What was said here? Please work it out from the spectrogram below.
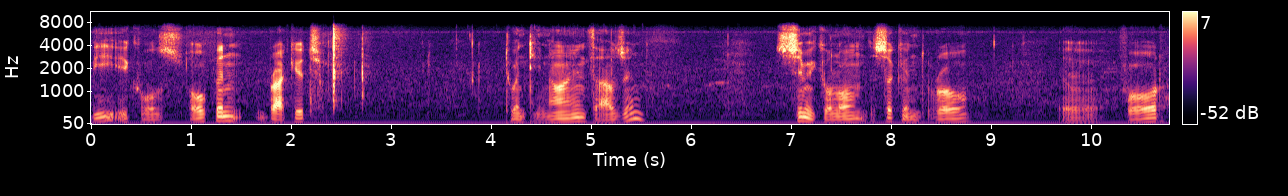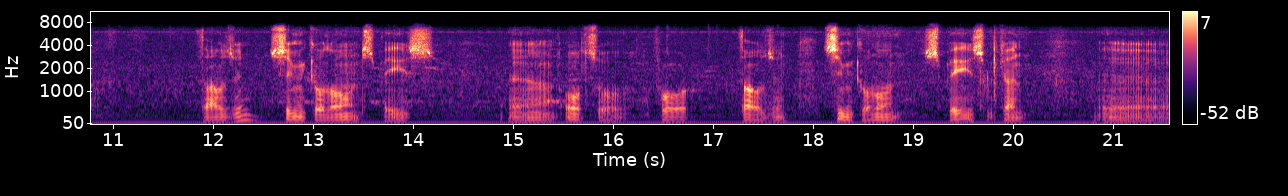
B equals open bracket 29,000 semicolon the second row uh, 4,000 semicolon space uh, also 4,000 semicolon space we can uh,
